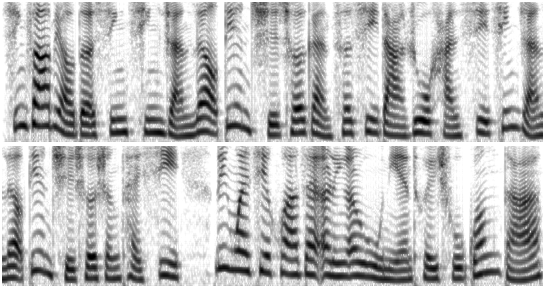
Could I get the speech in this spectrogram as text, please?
新发表的新氢燃料电池车感测器打入韩系氢燃料电池车生态系，另外计划在二零二五年推出光达。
